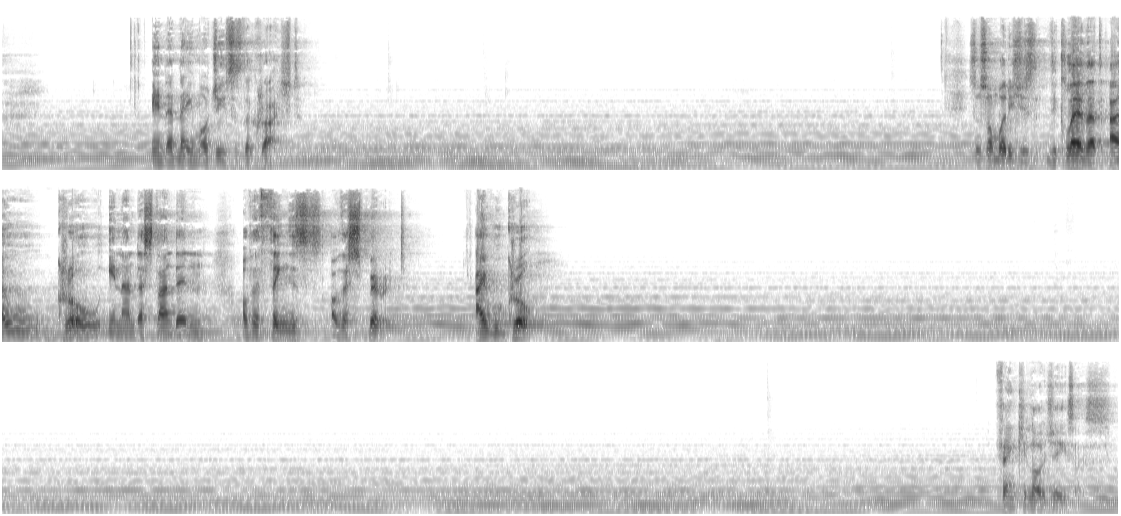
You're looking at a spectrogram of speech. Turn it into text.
in the name of Jesus the Christ. So somebody should declare that I will grow in understanding of the things of the Spirit. I will grow. Thank you, Lord Jesus.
